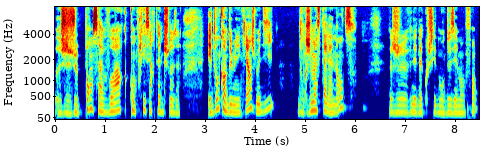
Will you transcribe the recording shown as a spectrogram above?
je pense avoir compris certaines choses. Et donc, en 2015, je me dis, donc je m'installe à Nantes. Je venais d'accoucher de mon deuxième enfant.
